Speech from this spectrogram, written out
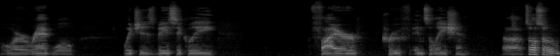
or rag wool, which is basically fire proof insulation. Uh, it's also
